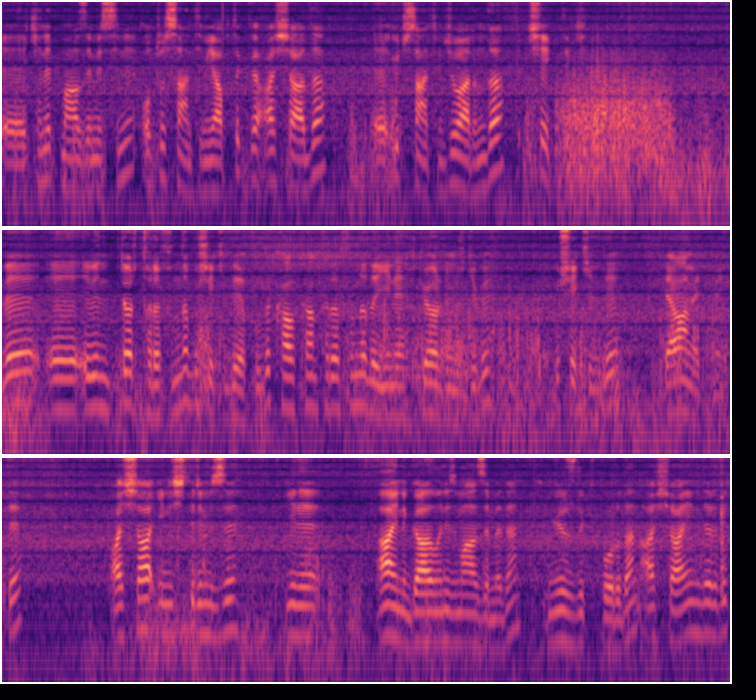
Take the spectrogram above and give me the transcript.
e, kenet malzemesini 30 santim yaptık ve aşağıda e, 3 santim civarında çektik. Ve e, evin dört tarafında bu şekilde yapıldı. Kalkan tarafında da yine gördüğümüz gibi bu şekilde devam etmekte. Aşağı inişlerimizi yine aynı galvaniz malzemeden yüzlük borudan aşağı indirdik.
